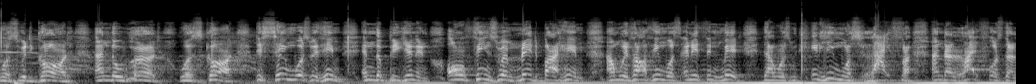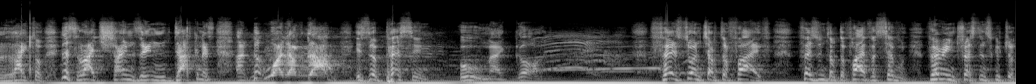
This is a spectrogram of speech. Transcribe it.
was with God, and the Word was God. The same was with Him in the beginning. All things were made by Him, and without Him was anything made that was in Him was life, and the life was the light of this light shines in darkness, and the Word of God is a person. Oh my God. First John chapter 5, First John chapter 5, verse 7. Very interesting scripture.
